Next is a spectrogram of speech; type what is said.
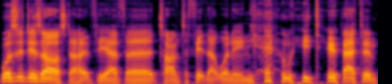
was a disaster. Hopefully, you have uh, time to fit that one in. Yeah, we do, Adam.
